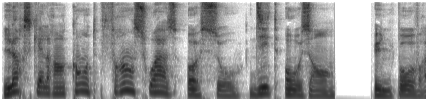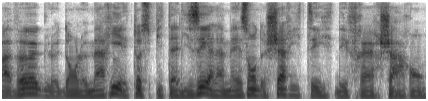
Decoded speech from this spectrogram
lorsqu'elle rencontre Françoise Ossau, dite Ozon, une pauvre aveugle dont le mari est hospitalisé à la maison de charité des frères Charon.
